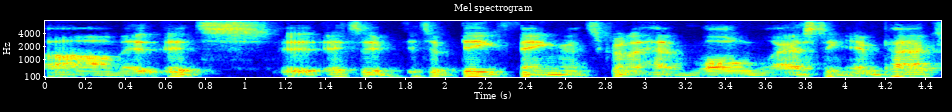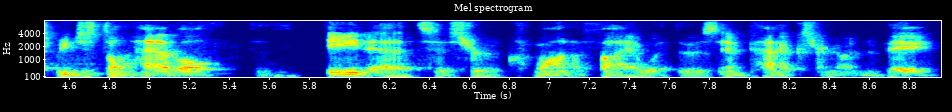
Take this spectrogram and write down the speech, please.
Um, it, it's it, it's a it's a big thing that's going to have long lasting impacts. We just don't have all the data to sort of quantify what those impacts are going to be.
